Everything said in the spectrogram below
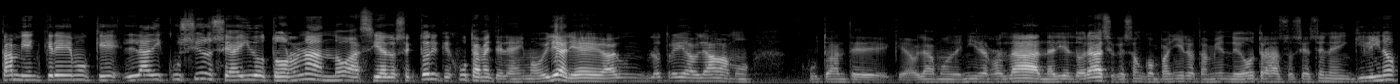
también creemos que la discusión se ha ido tornando hacia los sectores que justamente las inmobiliarias, eh, el otro día hablábamos, justo antes que hablábamos de Nire Roldán, de Ariel Doracio, que son compañeros también de otras asociaciones de inquilinos.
